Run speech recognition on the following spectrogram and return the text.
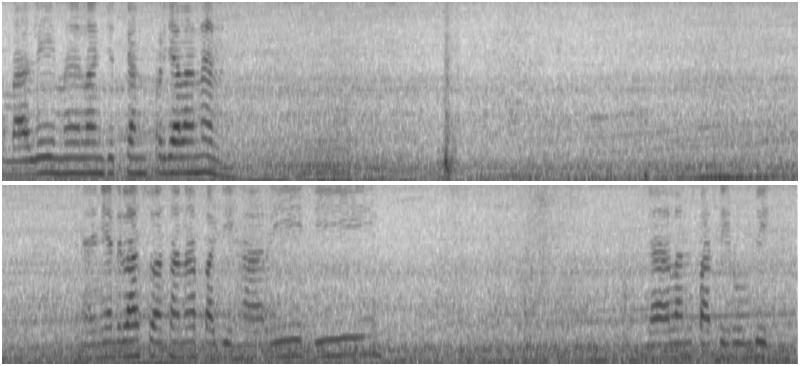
Kembali melanjutkan perjalanan. Nah, ini adalah suasana pagi hari di Jalan Patih Rumbih.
